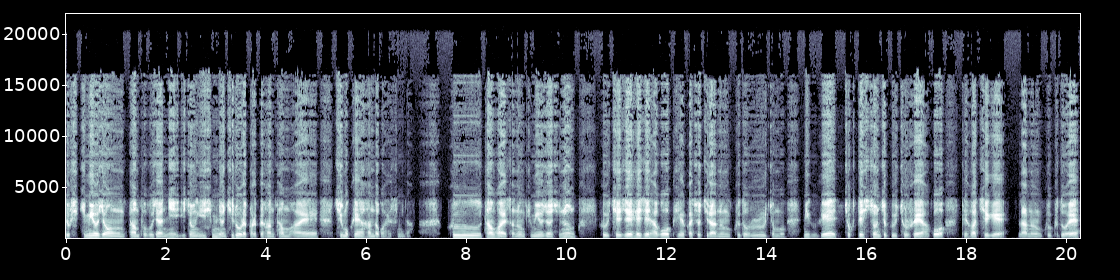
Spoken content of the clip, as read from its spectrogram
역시 김여정 다음 부부장이 2020년 7월에 발표한 담화에 주목해야 한다고 했습니다. 그 담화에서는 김여정 씨는 그 제재 해제하고 비핵화 조치라는 구도를 좀 미국의 적대 시선적 그 졸회하고 대화 체계 라는 그 구도에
